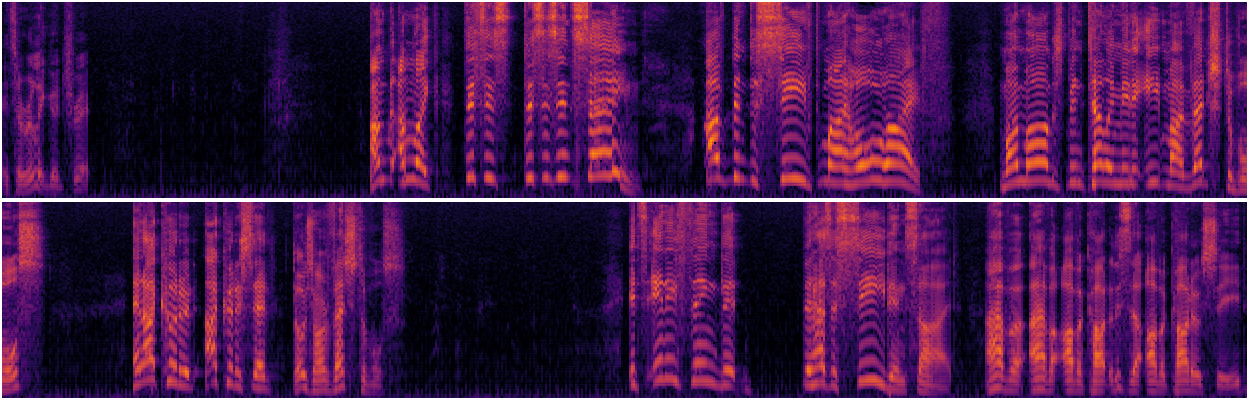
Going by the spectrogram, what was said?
It's a really good trick. I'm I'm like this is this is insane. I've been deceived my whole life. My mom's been telling me to eat my vegetables, and I could have I could have said those aren't vegetables. It's anything that that has a seed inside. I have a I have an avocado. This is an avocado seed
